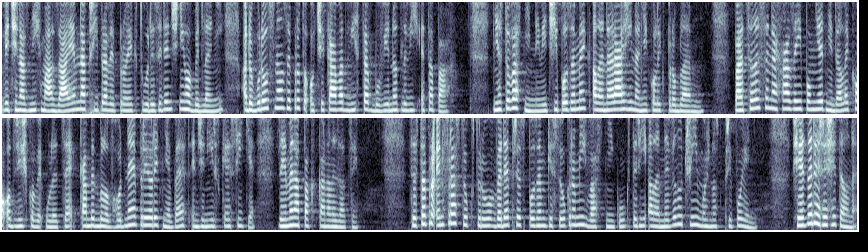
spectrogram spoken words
Většina z nich má zájem na přípravě projektů rezidenčního bydlení a do budoucna lze proto očekávat výstavbu v jednotlivých etapách. Město vlastní největší pozemek, ale naráží na několik problémů. Parcely se nacházejí poměrně daleko od Žižkovy ulice, kam by bylo vhodné prioritně vést inženýrské sítě, zejména pak kanalizaci. Cesta pro infrastrukturu vede přes pozemky soukromých vlastníků, kteří ale nevylučují možnost připojení. Vše je tedy řešitelné.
